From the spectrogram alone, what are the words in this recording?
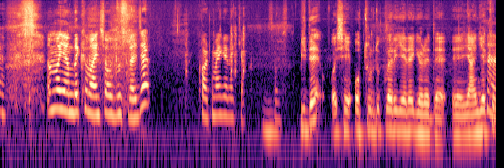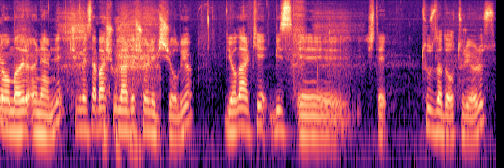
Ama yanında Kıvanç olduğu sürece korkmaya gerek yok. Bir de şey oturdukları yere göre de e, yani yakın olmaları önemli. Çünkü mesela başvurularda şöyle bir şey oluyor. Diyorlar ki biz e, işte Tuzla'da oturuyoruz.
